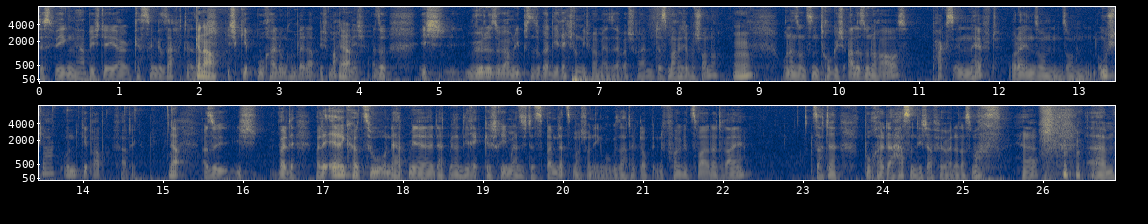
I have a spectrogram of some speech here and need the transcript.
Deswegen habe ich dir ja gestern gesagt, also Genau. ich, ich gebe Buchhaltung komplett ab. Ich mache Ja. ja. nicht. Also ich würde sogar am liebsten sogar die Rechnung nicht mal mehr selber schreiben. Das mache ich aber schon noch. Mhm. Und ansonsten drucke ich alles nur noch aus, pack's in ein Heft oder in so einen, so einen Umschlag und gebe ab. Fertig. Ja. Also ich, weil der, weil der Erik hört zu und der hat mir, der hat mir dann direkt geschrieben, als ich das beim letzten Mal schon irgendwo gesagt habe, ich glaube in Folge zwei oder drei, sagt er, Buchhalter hassen dich dafür, wenn du das machst. Ja? ähm,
